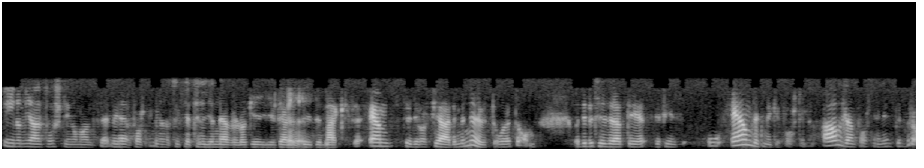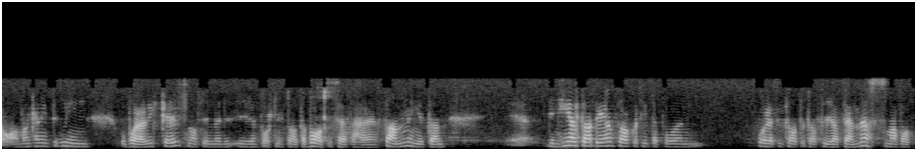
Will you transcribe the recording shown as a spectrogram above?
inom hjärnforskning, om man med hjärnforskning psykiatri och neurologi i väldigt vid bemärkelse. En studie var fjärde minut året om. Och det betyder att det, det finns oändligt mycket forskning. All den forskningen är inte bra. Man kan inte gå in och bara rycka ut något i en forskningsdatabas och säga att det här är en sanning utan eh, det är en helt det är en sak att titta på, en, på resultatet av 4-5 möss som man fått,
